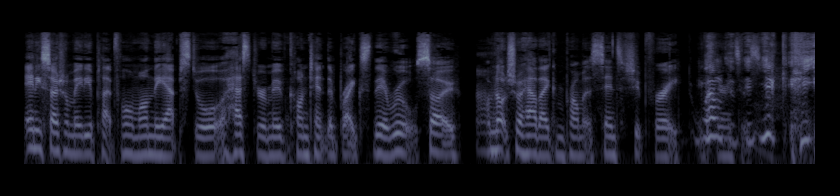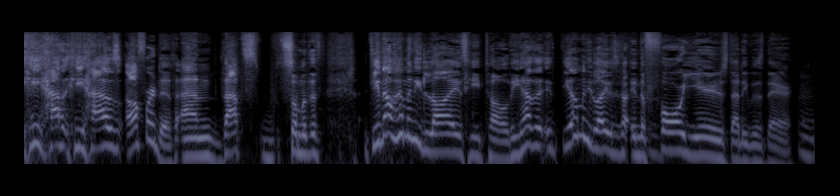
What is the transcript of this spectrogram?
any social media platform on the App Store has to remove content that breaks their rules. So I'm ah. not sure how they can promise censorship free Well, he he has he has offered it, and that's some of the. Do you know how many lies he told? He has. A, do you know how many lies in the four years that he was there? Mm.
